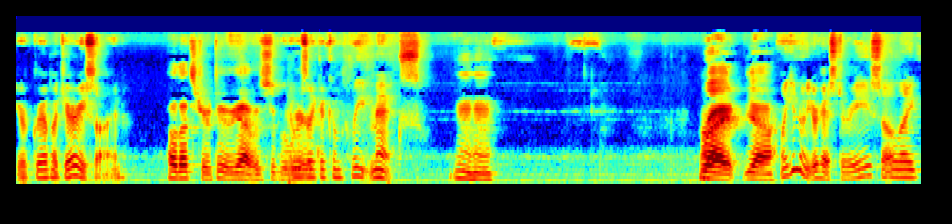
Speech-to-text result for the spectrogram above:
your Grandpa Jerry's side. Oh, that's true too. Yeah, it was super It weird. It was like a complete mix. mm-hmm. Well- Right. Yeah. Well, you know your history, so like,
